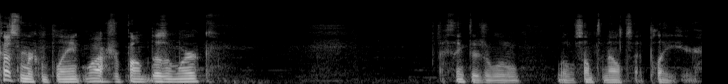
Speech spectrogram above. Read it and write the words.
Customer complaint, washer pump doesn't work. I think there's a little little something else at play here.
